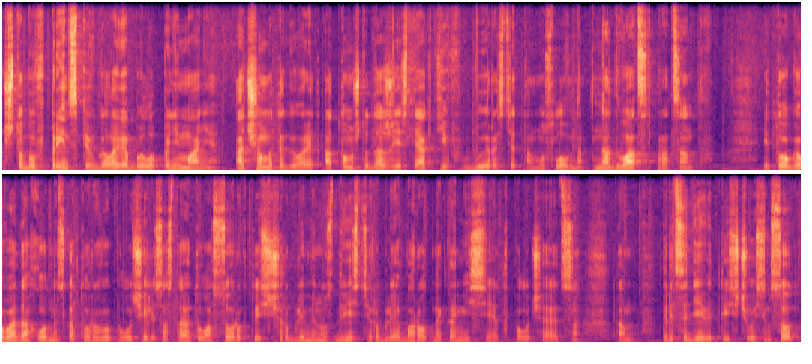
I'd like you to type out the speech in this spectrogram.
чтобы в принципе в голове было понимание, о чем это говорит, о том, что даже если актив вырастет там условно на 20%, итоговая доходность, которую вы получили, составит у вас 40 тысяч рублей минус 200 рублей оборотной комиссии, это получается там 39 800.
